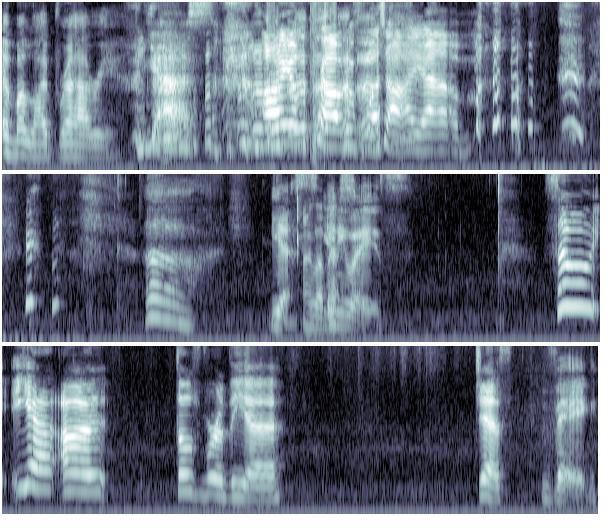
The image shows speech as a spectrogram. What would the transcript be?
am a librarian. Yes. I am proud of what I am. yes. I love this. Anyways. So yeah, uh those were the uh just vague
